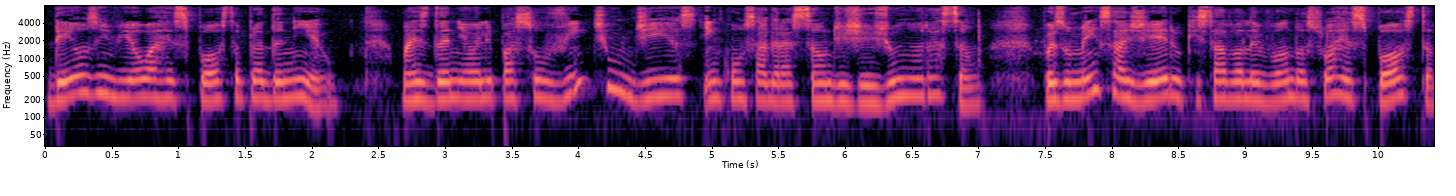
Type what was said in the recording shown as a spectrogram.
Deus enviou a resposta para Daniel. Mas Daniel ele passou 21 dias em consagração de jejum e oração, pois o mensageiro que estava levando a sua resposta,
